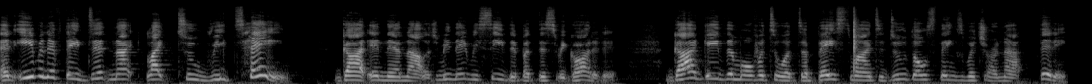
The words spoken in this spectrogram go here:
and even if they did not like to retain God in their knowledge, I mean, they received it but disregarded it. God gave them over to a debased mind to do those things which are not fitting,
